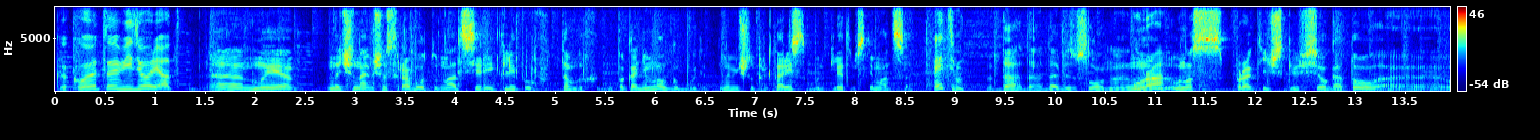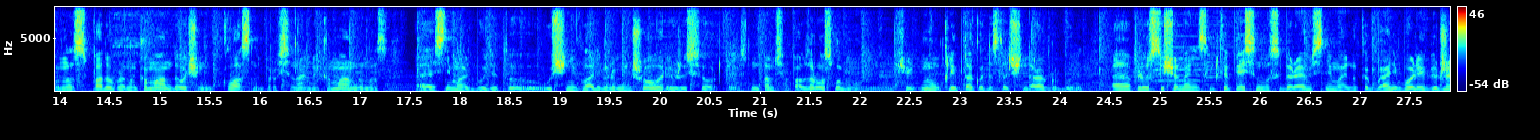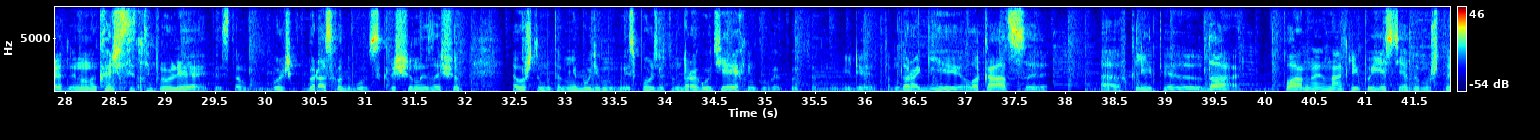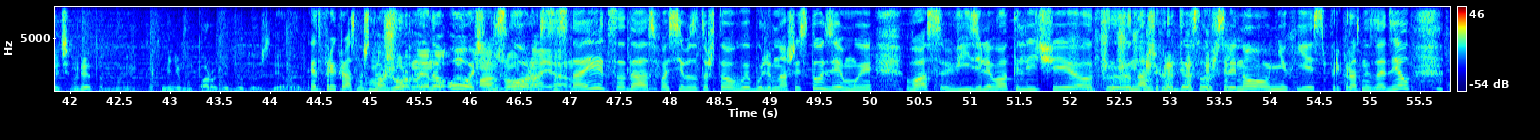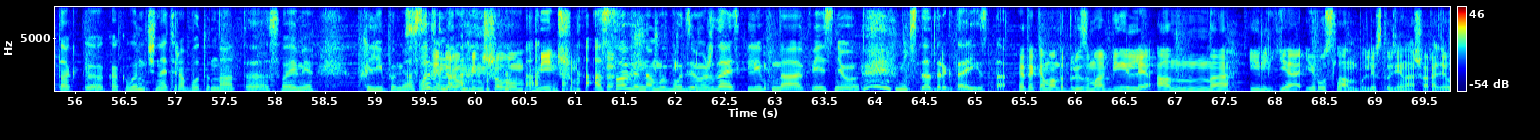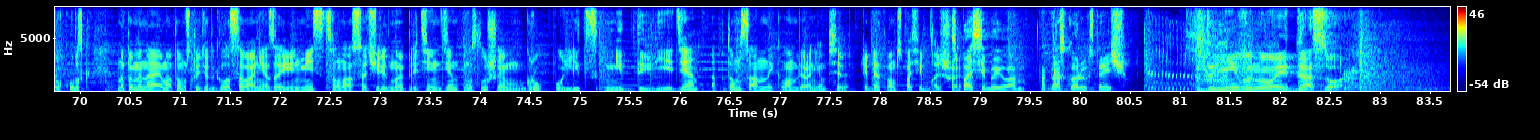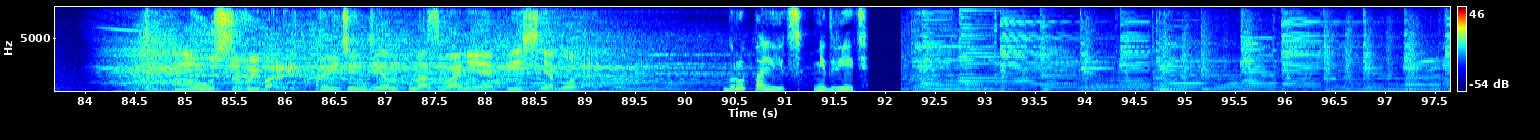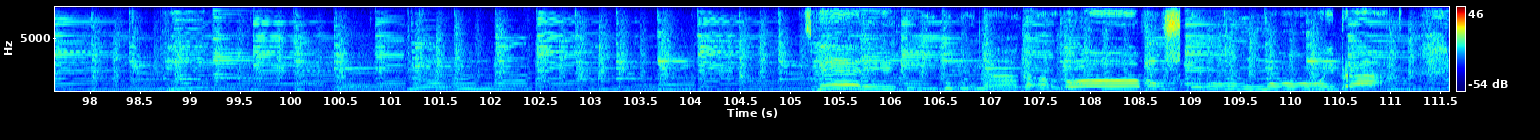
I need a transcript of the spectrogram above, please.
какой-то видеоряд? Э, Мы начинаем сейчас работу над серией клипов. Там их пока немного будет. На мечту тракториста будет летом сниматься. Этим? Да, да, да, безусловно. Ура! Ну, у нас практически все готово. Э, У нас подобрана команда, очень классная профессиональная команда. У нас э, снимать будет ученик Владимира Меньшова, режиссер. То есть, ну, там все по-взрослому. Ну, клип такой достаточно дорогой будет. Э, Плюс еще на несколько песен мы собираемся снимать. Ну, как бы они более бюджетные, но на качество это не повлияет. То есть, там больше как бы расходы будут сокращены за счет того, что мы там не будем использовать там дорогую технику какую-то или там дорогие локации в клипе. Э, Да, планы на клипы есть. Я думаю, что этим летом мы как минимум пару дебютов сделаем. Это прекрасно, что Мажорная это нота, очень скоро мажорная. состоится. Да, спасибо за то, что вы были в нашей студии. Мы вас видели в отличие от э, наших радиослушателей, но у них есть прекрасный задел, так э, как вы начинаете работу над э, своими клипами. С Владимиром Меньшовым меньшим. Особенно мы будем ждать клип на песню «Мечта тракториста». Это команда Блюзомобиль. Анна, Илья и Руслан были в студии наша радио Курск. Напоминаем о том, что идет голосование за июнь месяц. У нас очередной претендент. Мы слушаем группу Лиц Медведя, а потом с Анной к вам вернемся. Ребята, вам спасибо большое. Спасибо и вам. Пока. До скорых встреч. Дневной дозор. Мус-выборы. Претендент на звание «Песня года». Группа лиц «Медведь». На головушку, мой брат.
